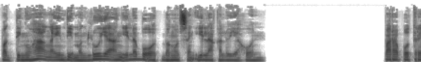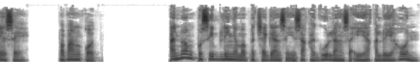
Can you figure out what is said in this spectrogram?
pagtinguha nga hindi magluya ang ilabuot bangod sang ila kaluyahon. Para po 13, pamangkot. Ano ang posible nga mapatyagan sa isa kagulang sa iya kaluyahon?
